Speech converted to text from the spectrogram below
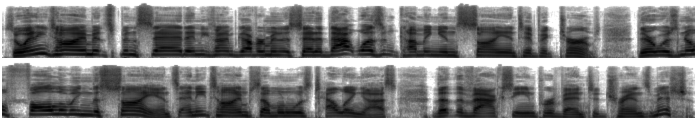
So, anytime it's been said, anytime government has said it, that wasn't coming in scientific terms. There was no following the science anytime someone was telling us that the vaccine prevented transmission.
